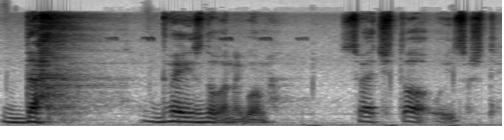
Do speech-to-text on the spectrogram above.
Da, dve izduvane gume. Sve će to u.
